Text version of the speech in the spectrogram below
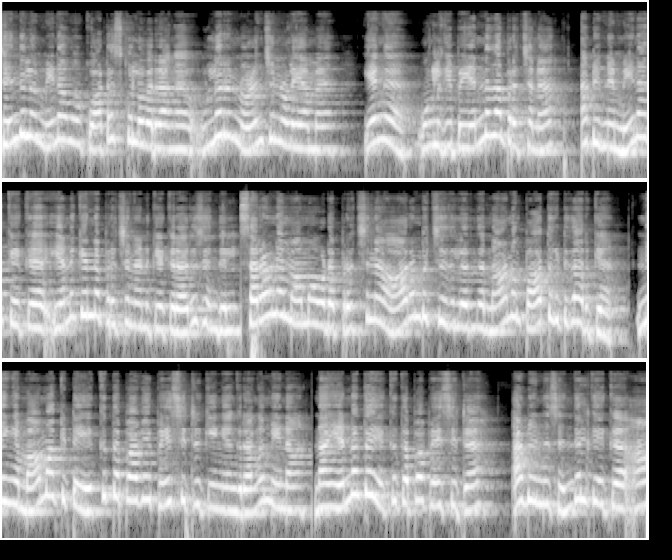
செந்திலும் மீனாவும் குவார்டர்ஸ்குள்ள வர்றாங்க. உள்ளர நுழைஞ்சு நுழையாம ஏங்க உங்களுக்கு இப்போ என்னதான் பிரச்சனை? அப்படின்னு மீனா கேட்க எனக்கு என்ன பிரச்சனைன்னு கேட்குறாரு செந்தில். சரவண மாமாவோட பிரச்சனை ஆரம்பிச்சதுல இருந்து நானும் பார்த்துக்கிட்டு தான் இருக்கேன். நீங்க மாமா கிட்ட எக்கு தப்பாவே பேசிட்டு இருக்கீங்கங்கிறாங்க மீனா. நான் என்னத்தை எக்கு தப்பா பேசிட்டேன்? அப்படின்னு செந்தில் கேட்க ஆ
